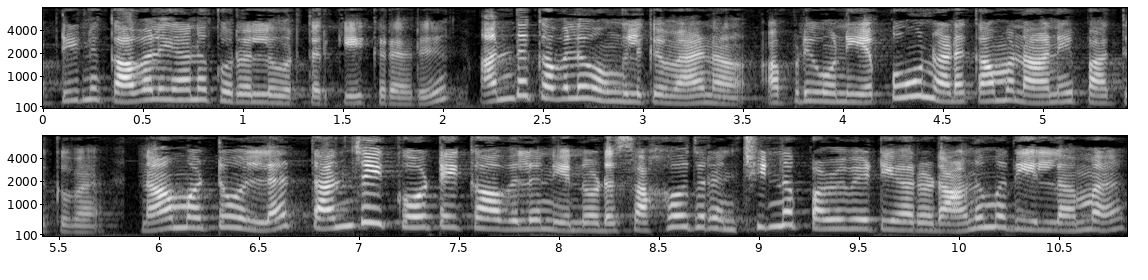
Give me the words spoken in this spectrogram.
அப்படின்னு கவலையான குரல்ல ஒருத்தர் கேக்குறாரு. அந்த கவலை உங்களுக்கு வேணாம். அப்படி ஒன்னு எப்பவும் நடக்காம நானே பாத்துக்குவேன். நான் மட்டும் இல்ல தஞ்சை கோட்டை காவலன் என்னோட சகோதரன் சின்ன பழுவேட்டையாரோட அனுமதி இல்லாம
